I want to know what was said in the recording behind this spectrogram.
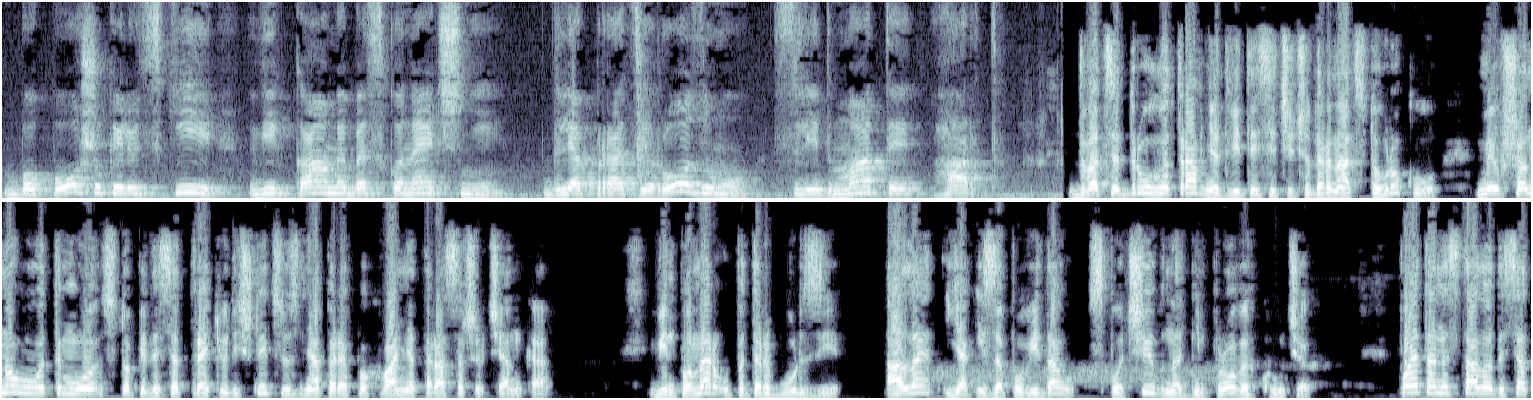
бо пошуки людські віками безконечні, для праці розуму слід мати гарт. 22 травня 2014 року ми вшановуватимо 153-ю річницю з дня перепоховання Тараса Шевченка. Він помер у Петербурзі, але, як і заповідав, спочив на Дніпрових кручах. Поета не стало 10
